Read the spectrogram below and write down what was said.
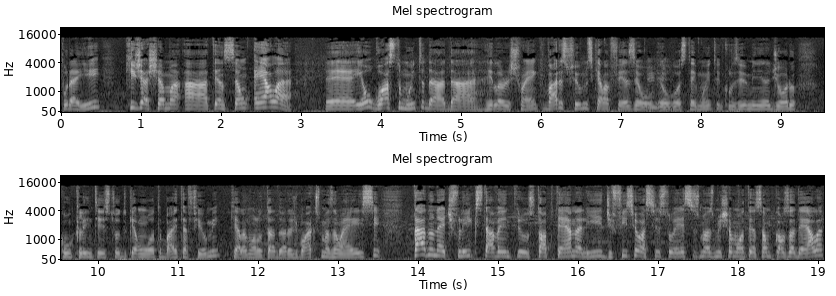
por aí, que já chama a atenção. Ela... é, eu gosto muito da, da Hilary Swank, vários filmes que ela fez eu, eu gostei muito, inclusive Menina de Ouro com Clint Eastwood, que é um outro baita filme, que ela é uma lutadora de boxe, mas não é esse. Tá no Netflix, estava entre os top 10 ali, difícil eu assisto esses, mas me chamou a atenção por causa dela.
